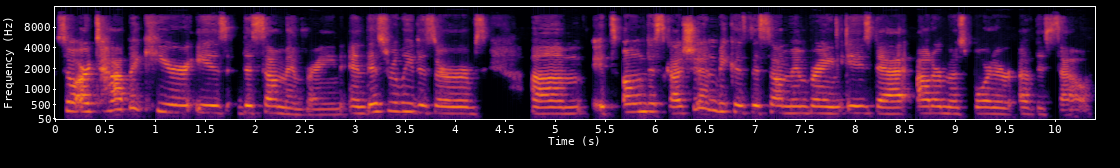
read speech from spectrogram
So our topic here is the cell membrane, and this really deserves um, its own discussion because the cell membrane is that outermost border of the cell.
